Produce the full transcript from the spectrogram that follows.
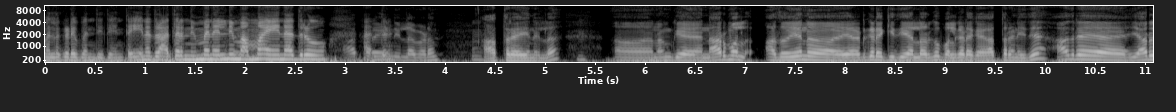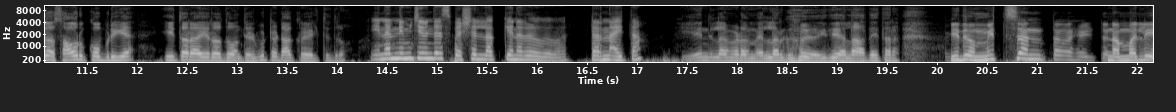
ಬಲಗಡೆ ಬಂದಿದೆ ಅಂತ ಏನಾದರೂ ಆ ಥರ ನಿಮ್ಮ ಮನೇಲಿ ನಿಮ್ಮ ಅಮ್ಮ ಏನಾದರೂ ಏನಿಲ್ಲ ಮೇಡಮ್ ಆ ಥರ ಏನಿಲ್ಲ. ನಮಗೆ ನಾರ್ಮಲ್ ಅದು ಏನು ಎಡಗಡೆಗೆ ಇದೆಯಾ ಎಲ್ಲರಿಗೂ ಬಲಗಡೆಗೆ ಆ ಥರನೇ ಇದೆ. ಆದರೆ ಯಾರಿಗೋ ಸಾವಿರಕ್ಕೊಬ್ಬರಿಗೆ ಈ ಥರ ಇರೋದು ಅಂತ ಹೇಳ್ಬಿಟ್ಟು ಡಾಕ್ಟ್ರು ಹೇಳ್ತಿದ್ರು. ಏನಾದ್ರು ನಿಮ್ಮ ಜೀವನದಲ್ಲಿ ಸ್ಪೆಷಲ್ ಲಕ್ ಏನಾದ್ರು ಟರ್ನ್ ಆಯ್ತಾ? ಏನಿಲ್ಲ ಮೇಡಮ್ ಎಲ್ಲರಿಗೂ ಇದೆಯಲ್ಲ ಅದೇ ಥರ ಇದು ಮಿತ್ಸ್ ಅಂತ ಹೇಳ್ತಾರೆ. ನಮ್ಮಲ್ಲಿ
